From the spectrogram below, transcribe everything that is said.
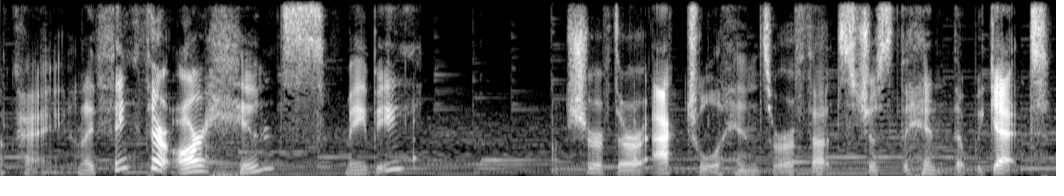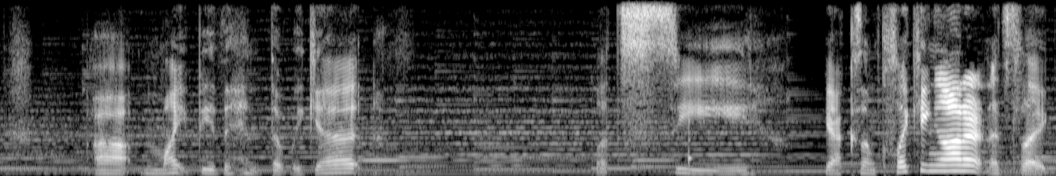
Okay, and I think there are hints, maybe? Not sure if there are actual hints or if that's just the hint that we get. Uh, might be the hint that we get. Let's see. Yeah, because I'm clicking on it and it's like,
